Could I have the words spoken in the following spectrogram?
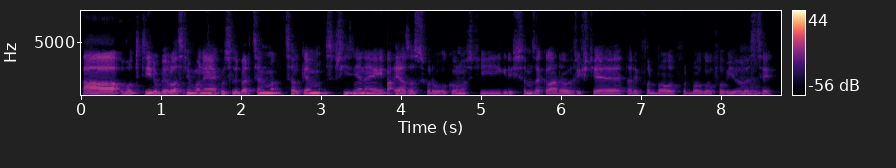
A od té doby vlastně on je jako s Libercem celkem zpřízněný a já za shodou okolností, když jsem zakládal hřiště tady fotbal, fotbal golfový ve mhm. Vesci, mm-hmm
